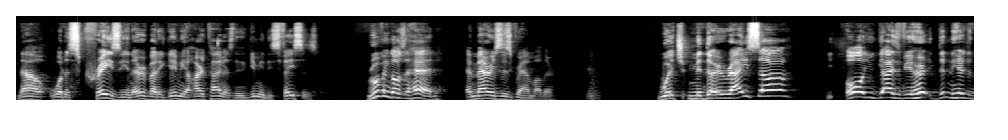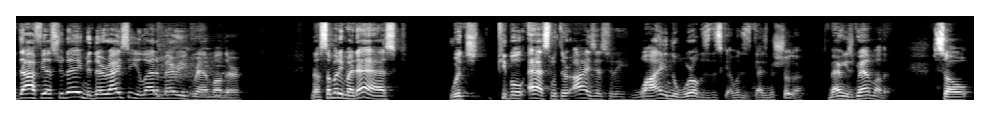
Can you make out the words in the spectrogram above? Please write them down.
Now, what is crazy, and everybody gave me a hard time as they give me these faces. Reuven goes ahead and marries his grandmother, which midoraisa. All you guys, if you heard, didn't hear the daf yesterday, midoraisa, you're allowed to marry your grandmother. Now, somebody might ask, which people asked with their eyes yesterday, why in the world is this guy, what is this guy's Meshuggah? He's marrying his grandmother. So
